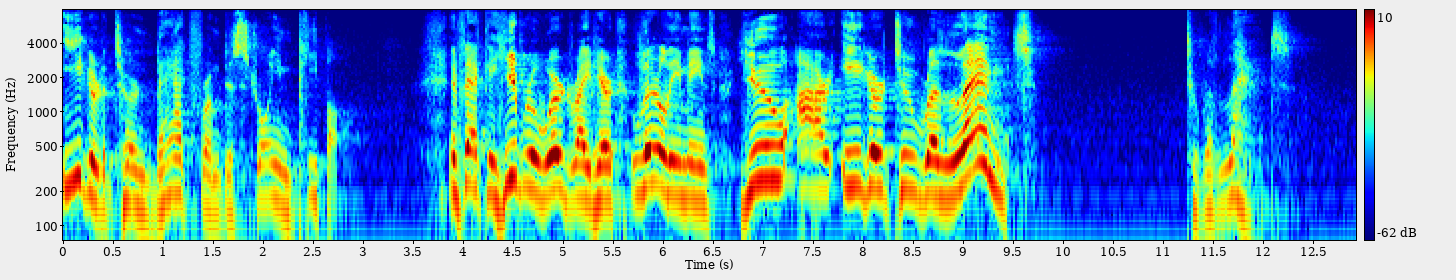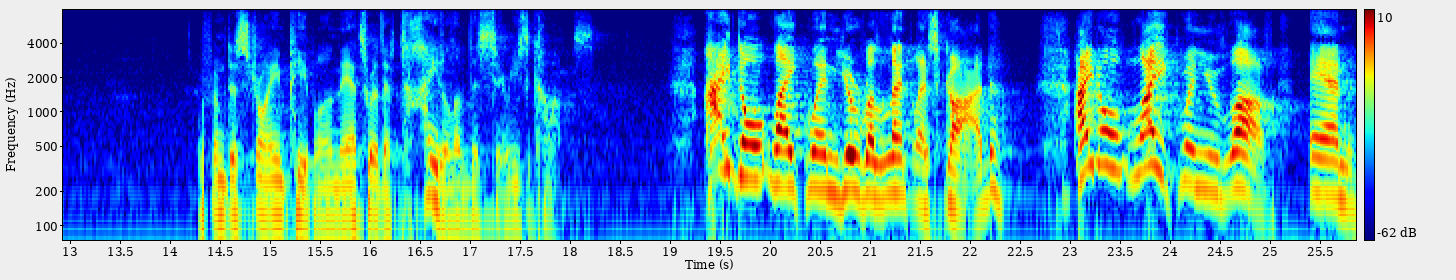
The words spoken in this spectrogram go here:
eager to turn back from destroying people. In fact, the Hebrew word right here literally means you are eager to relent. To relent from destroying people. And that's where the title of this series comes. I don't like when you're relentless, God. I don't like when you love and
